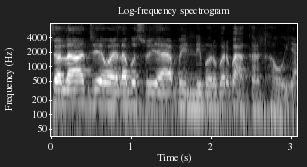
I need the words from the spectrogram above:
चला जेवायला बसूया भेंडी बरोबर भाकर खाऊया.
